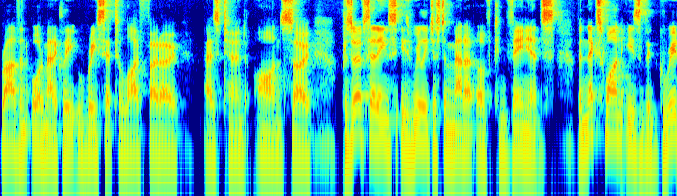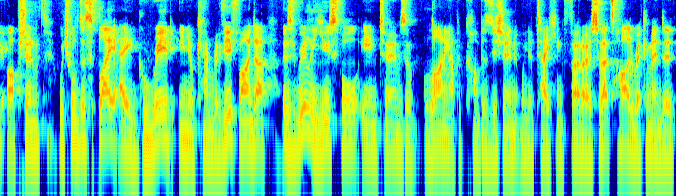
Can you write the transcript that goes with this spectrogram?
rather than automatically reset to live photo as turned on. So preserve settings is really just a matter of convenience. The next one is the grid option, which will display a grid in your camera viewfinder that is really useful in terms of lining up a composition when you're taking photos. So that's highly recommended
